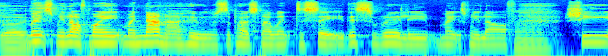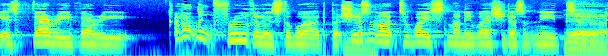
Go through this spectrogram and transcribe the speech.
Nice. it makes me laugh my my nana who was the person I went to see this really makes me laugh Mm. she is very very I don't think frugal is the word but she doesn't like to waste money where she doesn't need to Mm. Yeah,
